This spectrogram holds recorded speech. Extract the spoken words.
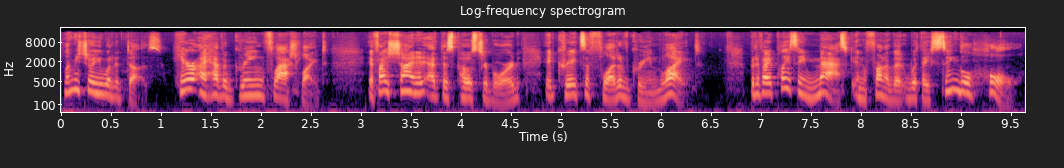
Let me show you what it does. Here I have a green flashlight. If I shine it at this poster board, it creates a flood of green light. But if I place a mask in front of it with a single hole,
